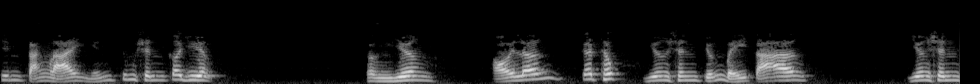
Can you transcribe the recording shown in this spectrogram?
xin tặng lại những chúng sinh có duyên. Phần dương hội lớn, kết thúc, dương sinh chuẩn bị tạ ơn. Dương sinh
